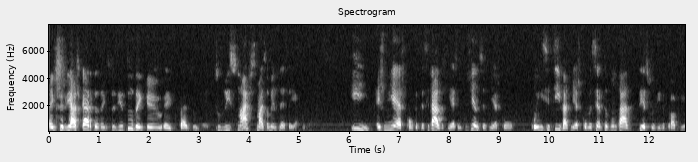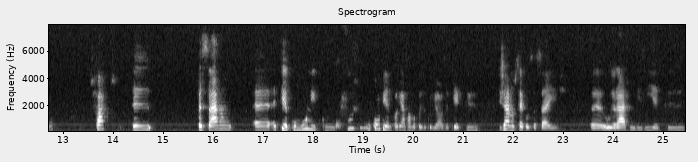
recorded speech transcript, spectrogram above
em que se abria as cartas, em que se fazia tudo, em que, em, portanto, tudo isso nasce mais ou menos nessa época. E as mulheres com capacidade, as mulheres inteligentes, as mulheres com com iniciativa, as mulheres com uma certa vontade de ter sua vida própria, de facto, eh, passaram a, a, ter como único refúgio o convento. Aliás, há uma coisa curiosa, que é que já no século XVI eh, o Erasmo dizia que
